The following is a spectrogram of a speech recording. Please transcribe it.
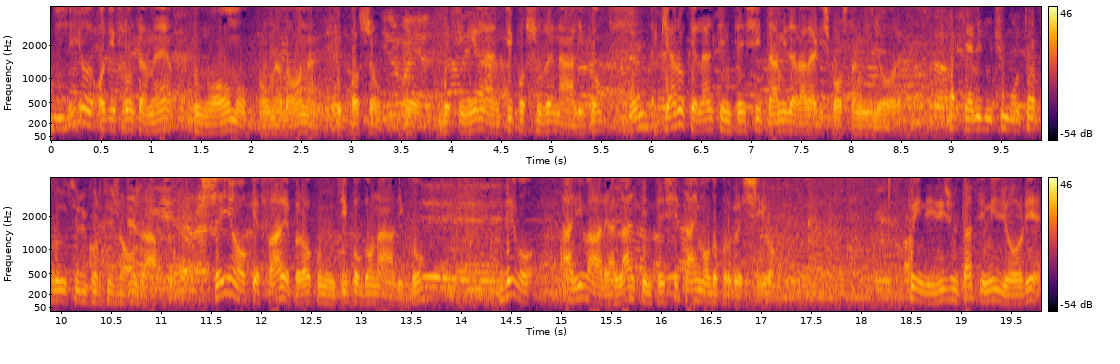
Se io ho di fronte a me un uomo o una donna che posso eh, definirla un tipo surrenalico, è chiaro che l'alta intensità mi darà la risposta migliore. Perché riduce molto la produzione di cortisone. Esatto. Se io ho a che fare però con un tipo gonadico, devo arrivare all'alta intensità in modo progressivo. Quindi i risultati migliori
